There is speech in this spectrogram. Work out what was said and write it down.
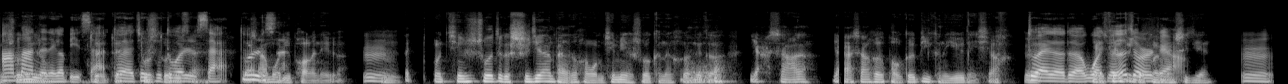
阿曼的那个比赛，对，就是多日赛，赛。多日赛沙漠里跑的那个。嗯我其实说这个时间安排的话，我们前面也说，可能和那个亚沙、亚沙和跑戈壁可能也有点像。对对对，我觉得就是这样。门时间。嗯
